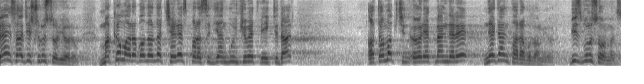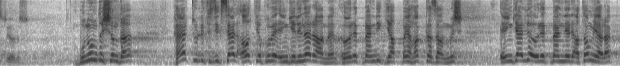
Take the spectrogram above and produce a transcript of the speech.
Ben sadece şunu soruyorum. Makam arabalarına çerez parası diyen bu hükümet ve iktidar atamak için öğretmenlere neden para bulamıyor? Biz bunu sormak istiyoruz. Bunun dışında her türlü fiziksel altyapı ve engeline rağmen öğretmenlik yapmaya hak kazanmış engelli öğretmenleri atamayarak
